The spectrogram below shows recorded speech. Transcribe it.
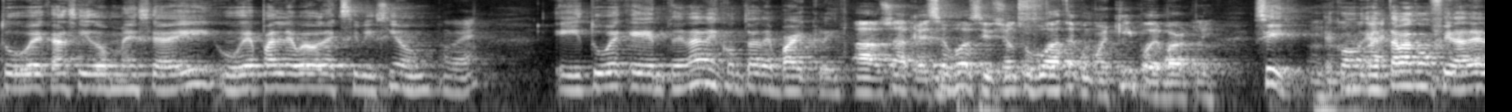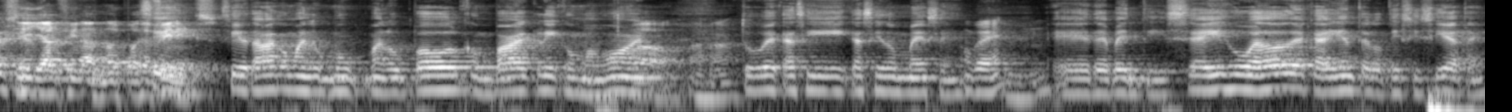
Tuve casi dos meses ahí, jugué un par de juegos de exhibición. Y tuve que entrenar en contra de Barkley. Ah, o sea, que ese juego de exhibición tú jugaste como equipo de Barkley. Sí, estaba con Filadelfia. Sí, ya al final, ¿no? después de Phoenix. Sí, estaba con Manu, Manu Paul, con Barkley, con Mahorn. Tuve casi, casi dos meses. Eh, de 26 jugadores caí entre los 17.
